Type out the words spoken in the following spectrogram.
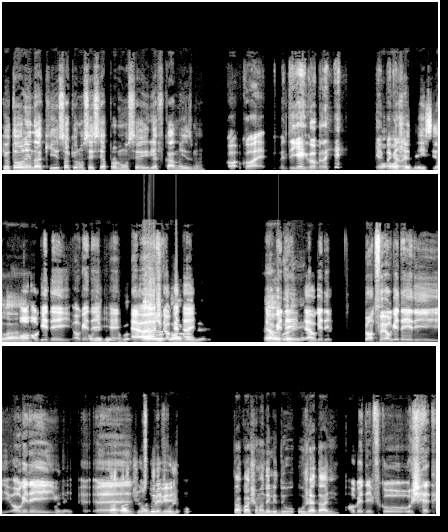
Que eu tô lendo aqui, só que eu não sei se a pronúncia iria ficar a mesma. Qual, qual é? Diga aí como é. Pra galera- OGD, sei lá. O- Ogedei, Ogedei. Ogedei. É, Eu- é, é, acho que é Ogedei. É É, Ogedei, é Ogedei. Pronto, foi Ogedei, ele... Ogedei... Ogedei. É, Tá quase chamando ele do. Tá quase chamando ele do o Jedi. Ogedei ficou... o Jedi-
